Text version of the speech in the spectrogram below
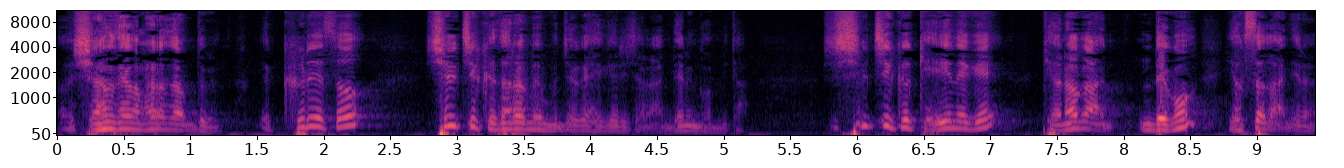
어, 신앙생활 하는 사람들은. 그래서 실제 그 사람의 문제가 해결이 잘 안 되는 겁니다. 실제 그 개인에게 변화가 안 되고 역사가 아니라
